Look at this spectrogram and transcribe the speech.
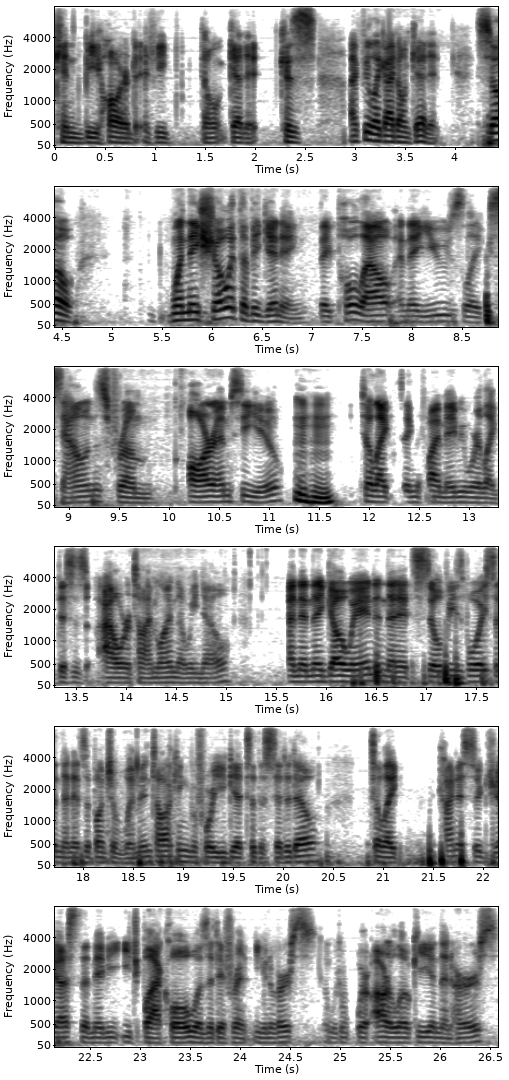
can be hard if you don't get it. Because I feel like I don't get it. So when they show at the beginning, they pull out and they use like sounds from our MCU Mm-hmm. to like signify maybe we're like this is our timeline that we know. And then they go in and then it's Sylvie's voice and then it's a bunch of women talking before you get to the Citadel to like kind of suggest that maybe each black hole was a different universe where our Loki and then hers.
